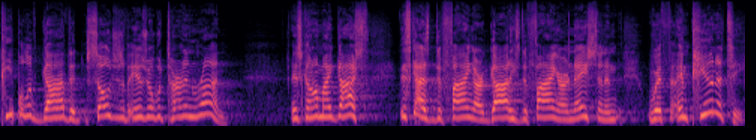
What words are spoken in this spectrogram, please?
people of God, the soldiers of Israel, would turn and run. And he's going, oh my gosh, this guy's defying our God. He's defying our nation and with impunity.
